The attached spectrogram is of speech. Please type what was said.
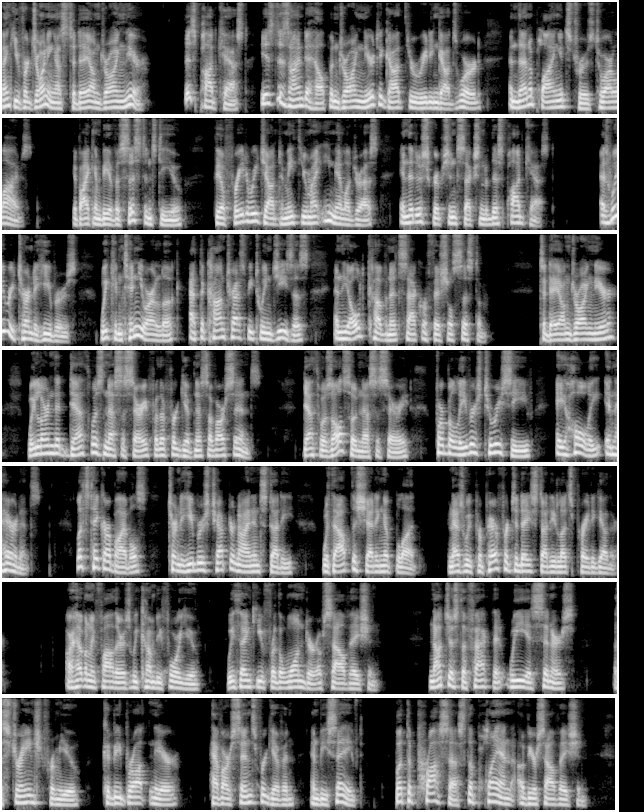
Thank you for joining us today on Drawing Near. This podcast is designed to help in drawing near to God through reading God's Word and then applying its truths to our lives. If I can be of assistance to you, feel free to reach out to me through my email address in the description section of this podcast. As we return to Hebrews, we continue our look at the contrast between Jesus and the Old Covenant sacrificial system. Today on Drawing Near, we learn that death was necessary for the forgiveness of our sins. Death was also necessary for believers to receive a holy inheritance. Let's take our Bibles, turn to Hebrews chapter 9, and study without the shedding of blood. And as we prepare for today's study, let's pray together. Our Heavenly Father, as we come before you, we thank you for the wonder of salvation. Not just the fact that we as sinners, estranged from you, could be brought near, have our sins forgiven, and be saved, but the process, the plan of your salvation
